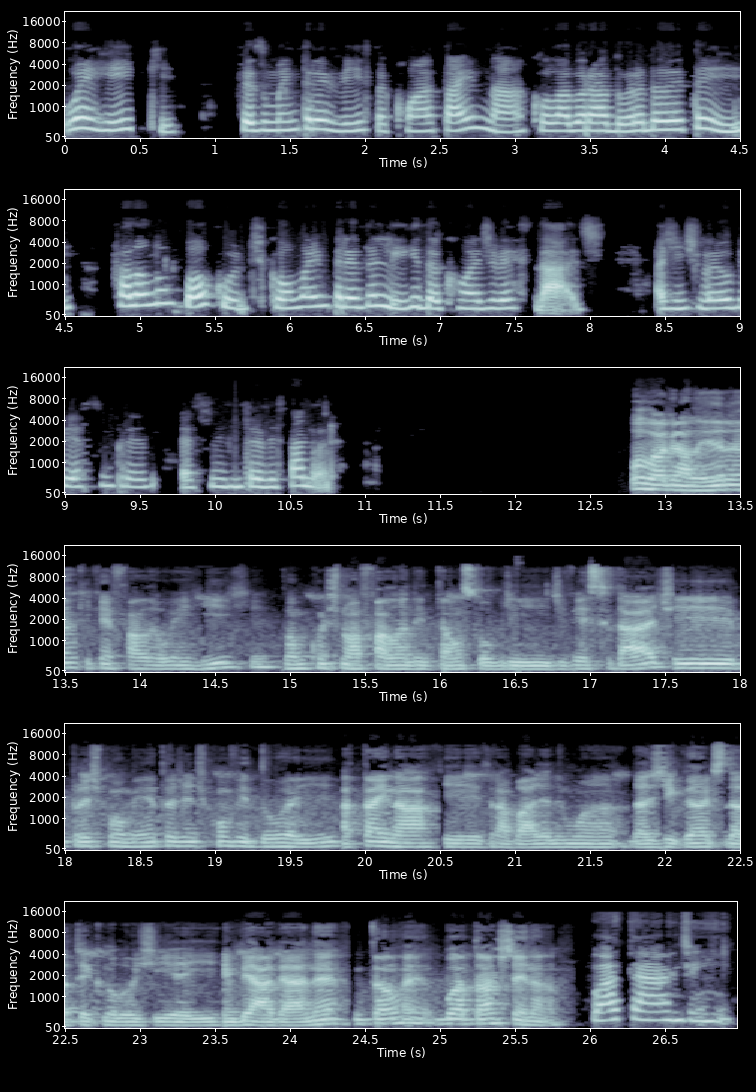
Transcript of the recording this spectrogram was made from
O Henrique fez uma entrevista com a Tainá, colaboradora da DTI, falando um pouco de como a empresa lida com a diversidade. A gente vai ouvir essa, essa entrevista agora. Olá, galera. Aqui quem fala é o Henrique. Vamos continuar falando então sobre diversidade. E para este momento a gente convidou aí a Tainá, que trabalha numa das gigantes da tecnologia aí em BH, né? Então, é... boa tarde, Tainá. Boa tarde, Henrique.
